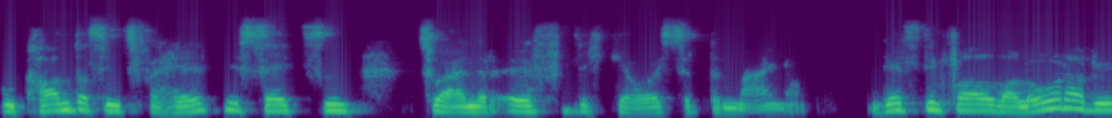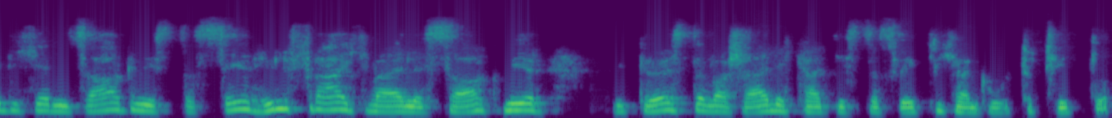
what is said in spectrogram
und kann das ins Verhältnis setzen zu einer öffentlich geäußerten Meinung. Und jetzt im Fall Valora würde ich eben sagen, ist das sehr hilfreich, weil es sagt mir, mit größter Wahrscheinlichkeit ist das wirklich ein guter Titel.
